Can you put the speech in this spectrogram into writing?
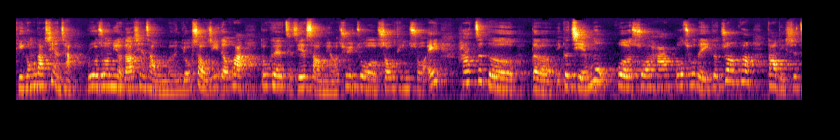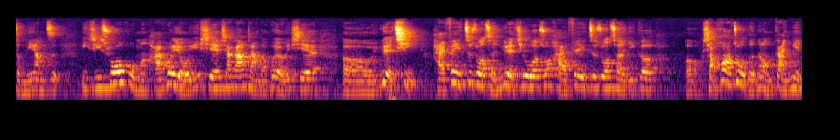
提供到现场。如果说你有到现场，我们有手机的话，都可以直接扫描去做收听，说，哎，它这个的一个节目，或者说它播出的一个状况到底是怎么样子。以及说，我们还会有一些像刚刚讲的，会有一些呃乐器，海费制作成乐器，或者说海费制作成一个呃小画作的那种概念。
